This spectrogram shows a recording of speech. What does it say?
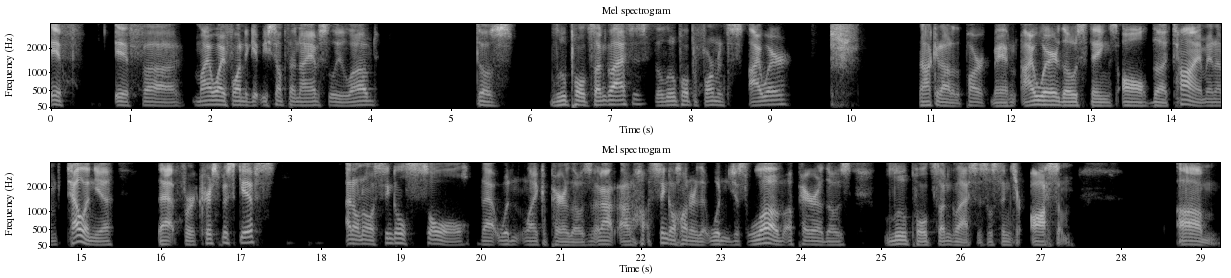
if if uh my wife wanted to get me something I absolutely loved, those Leupold sunglasses, the Leupold performance eyewear, knock it out of the park, man. I wear those things all the time. And I'm telling you that for Christmas gifts, I don't know a single soul that wouldn't like a pair of those. Not a, single hunter that wouldn't just love a pair of those Leupold sunglasses. Those things are awesome. Um,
